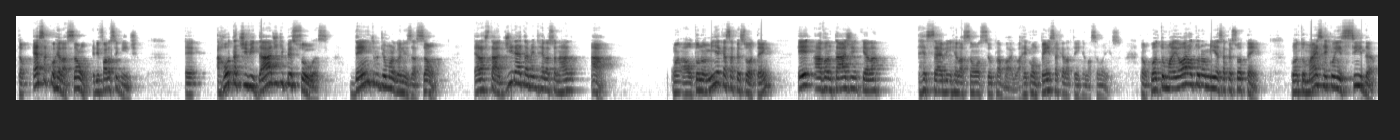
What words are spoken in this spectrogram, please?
Então, essa correlação, ele fala o seguinte: é, a rotatividade de pessoas dentro de uma organização ela está diretamente relacionada a, a autonomia que essa pessoa tem e a vantagem que ela recebe em relação ao seu trabalho, a recompensa que ela tem em relação a isso. Então, quanto maior autonomia essa pessoa tem, quanto mais reconhecida,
